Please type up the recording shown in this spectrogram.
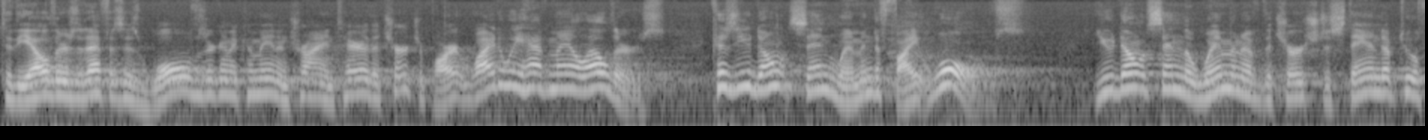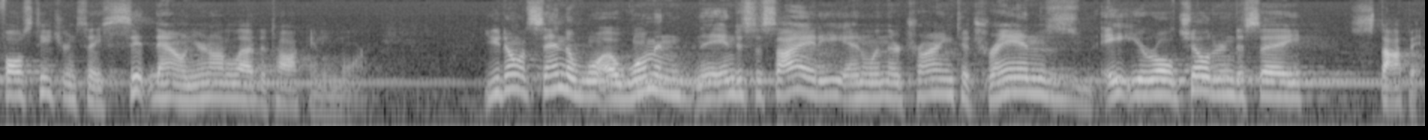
to the elders at Ephesus, wolves are going to come in and try and tear the church apart. Why do we have male elders? Because you don't send women to fight wolves. You don't send the women of the church to stand up to a false teacher and say, sit down, you're not allowed to talk anymore. You don't send a, a woman into society and when they're trying to trans eight year old children to say, stop it.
